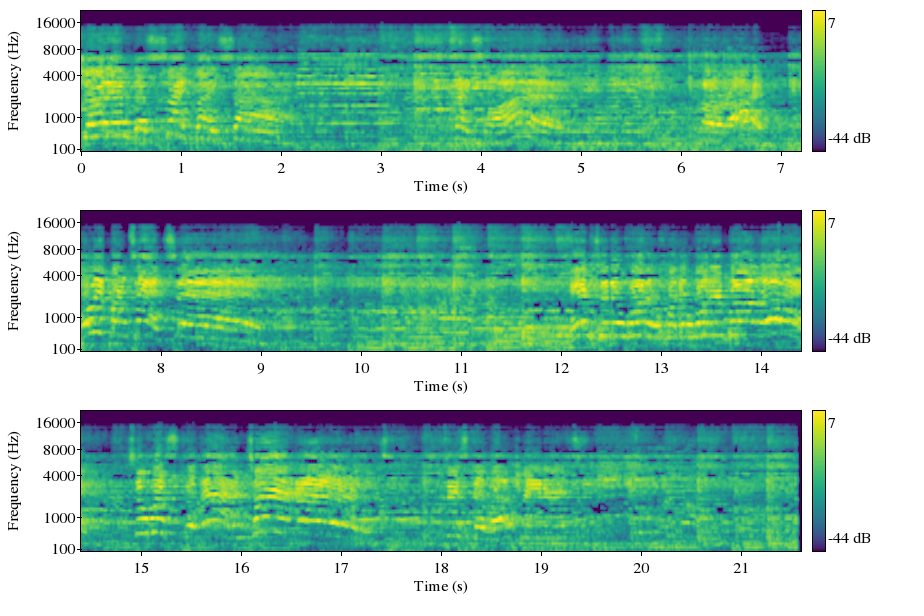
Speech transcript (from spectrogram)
showing the side by side. Next one. All right. We Only protected. Into the water for the water ballet. To what's the man? Tiredness. Sister love trainers.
